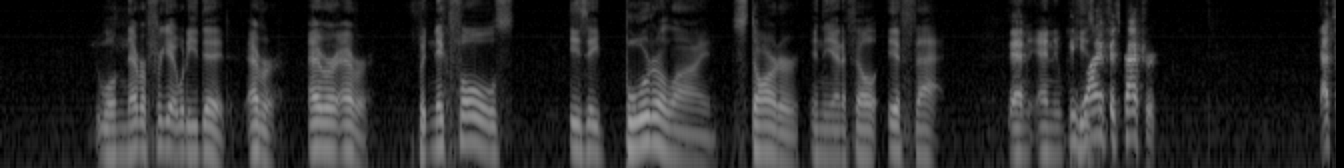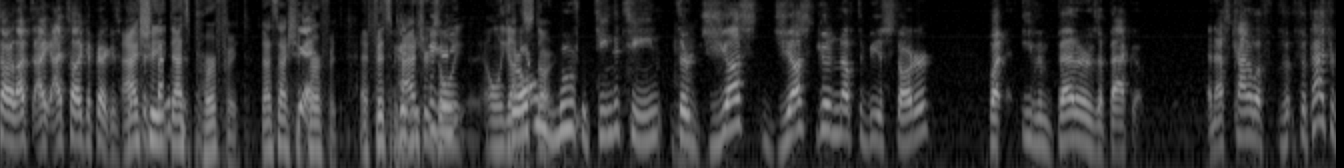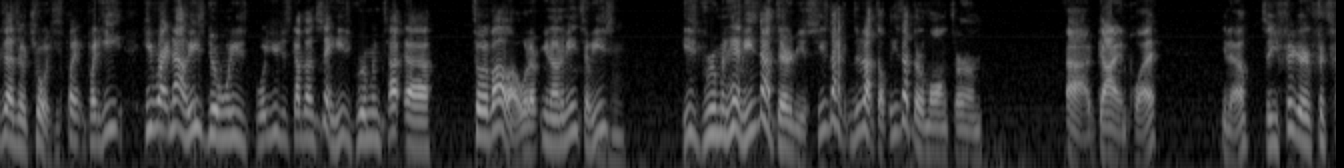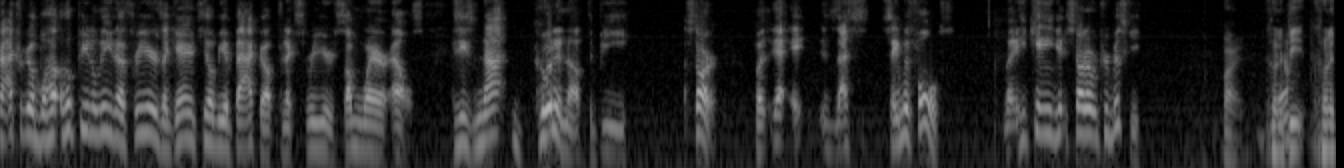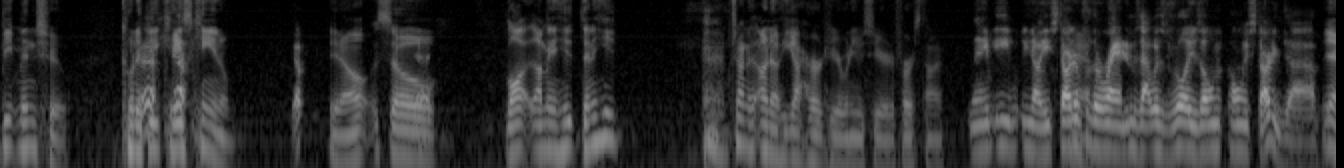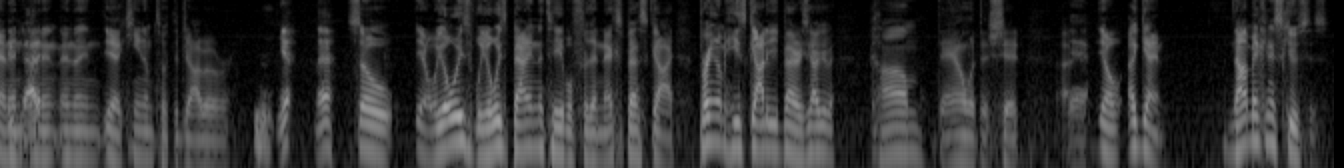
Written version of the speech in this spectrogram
We'll never forget what he did, ever, ever, ever. But Nick Foles is a borderline starter in the NFL, if that. Yeah. And, and He's, he's, Ryan Fitzpatrick. That's how that's I, that's how I compare. Because actually that's perfect. That's actually Yeah. perfect. And Fitzpatrick's only only got to start. moved from team to team. They're mm-hmm. just just good enough to be a starter, but even better as a backup. And that's kind of what Fitzpatrick has no choice. He's playing, but he he right now he's doing what he's what you just got done saying. He's grooming Ta- uh, Toivala, whatever you know what I mean. So he's he's grooming him. He's not there to be. He's not. They're not. The, he's not their long term uh, guy in play. You know, so you figure Fitzpatrick will he'll be in the league in three years. I guarantee he'll be a backup for the next three years somewhere else because he's not good enough to be a starter. But yeah, it, it's- that's same with Foles. Like, he can't even get started over Trubisky. Right. Couldn't beat couldn't beat Minshew. Couldn't Yeah, beat Case Keenum. Yep. You know, so law. I mean, he didn't he. I'm trying to. Oh no, he got hurt here when he was here the first time. He, he you know, he started Yeah. for the Rams. That was really his only, only starting job. Yeah, and then, and then and then yeah, Keenum took the job over. Yep. Yeah. So you know, we always we always bang the table for the next best guy. Bring him. He's got to be better. He's got to be. Better. Calm down with this shit. Uh, Yeah. You know, again, not making excuses.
